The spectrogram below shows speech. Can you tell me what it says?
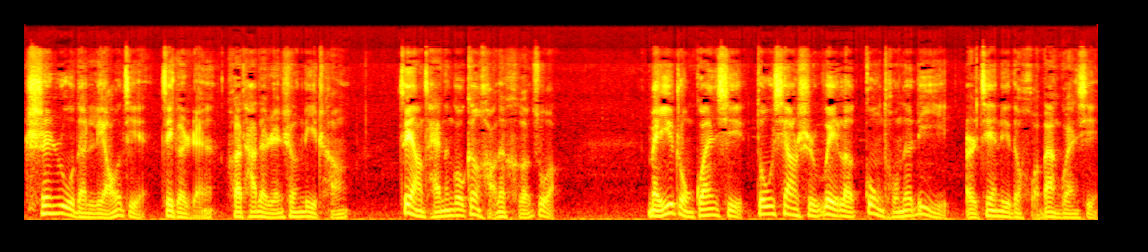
深入的了解这个人和他的人生历程，这样才能够更好的合作。每一种关系都像是为了共同的利益而建立的伙伴关系。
